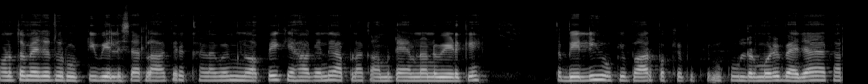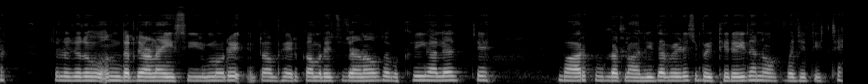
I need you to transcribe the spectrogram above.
ਹੁਣ ਤਾਂ ਮੈਂ ਜਦੋਂ ਰੋਟੀ ਵੇਲੇ ਸਿਰ ਲਾ ਕੇ ਰੱਖਣ ਲੱਗ ਪਈ, ਮੈਨੂੰ ਆਪੇ ਹੀ ਕਿਹਾ, ਕਹਿੰਦੇ ਆਪਣਾ ਕੰਮ ਟਾਈਮ ਨਾਲ ਨਵੇੜ ਕੇ ਤਾਂ ਬੇਲੀ ਹੋ ਕੇ ਬਾਹਰ ਪੱਖੇ ਪੁੱਖੇ ਕੂਲਰ ਮੋਰੇ ਬਹਿ ਜਾਇਆ ਕਰ। ਚਲੋ ਜਦੋਂ ਅੰਦਰ ਜਾਣਾ ਏਸੀ ਮੋਰੇ ਤਾਂ ਫਿਰ ਕਮਰੇ 'ਚ ਜਾਣਾ, ਉਹ ਤਾਂ ਵੱਖਰੀ ਗੱਲ ਹੈ ਤੇ ਬਾਹਰ ਕੂਲਰ ਲਾ ਲਈਦਾ ਵਿਹੜੇ 'ਚ, ਬੈਠੇ ਰਹੀਦਾ 9 ਵਜੇ ਤੇ ਇੱਥੇ।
